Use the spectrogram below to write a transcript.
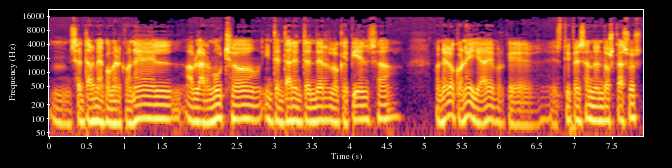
mm, sentarme a comer con él, hablar mucho, intentar entender lo que piensa, con él o con ella, ¿eh? porque estoy pensando en dos casos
